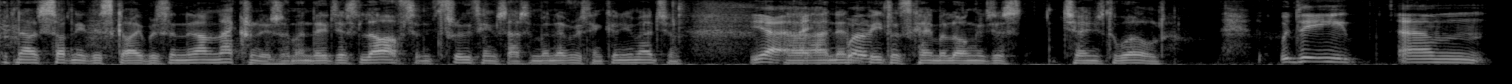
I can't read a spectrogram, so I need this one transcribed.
But now suddenly this guy was an anachronism, and they just laughed and threw things at him and everything. Can you imagine? yeah, Uh, and then well, the Beatles came along and just changed the world. The um,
